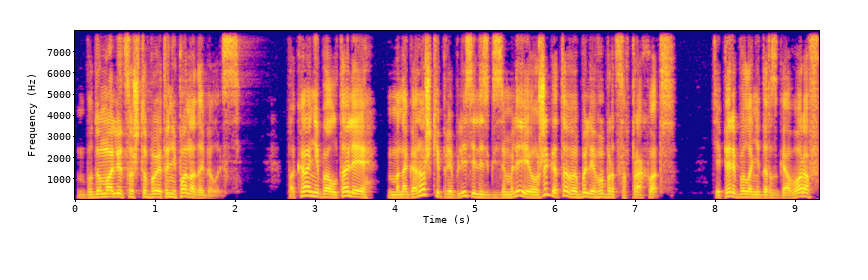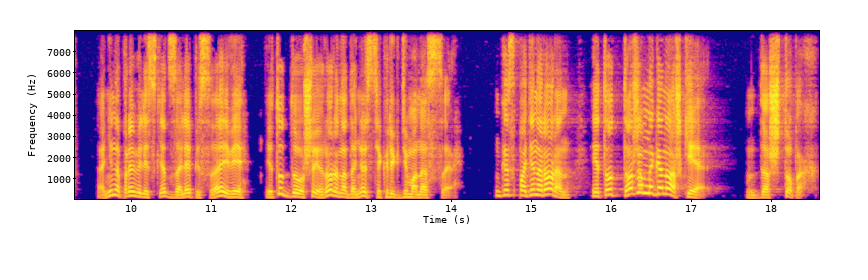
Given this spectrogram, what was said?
«Буду молиться, чтобы это не понадобилось». Пока они болтали, многоножки приблизились к земле и уже готовы были выбраться в проход. Теперь было не до разговоров, они направились вслед за Ляпис Айви, и тут до ушей Рорана донёсся крик Демонессы. «Господин Роран, и тут тоже многоножки!» «Да чтоб их!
